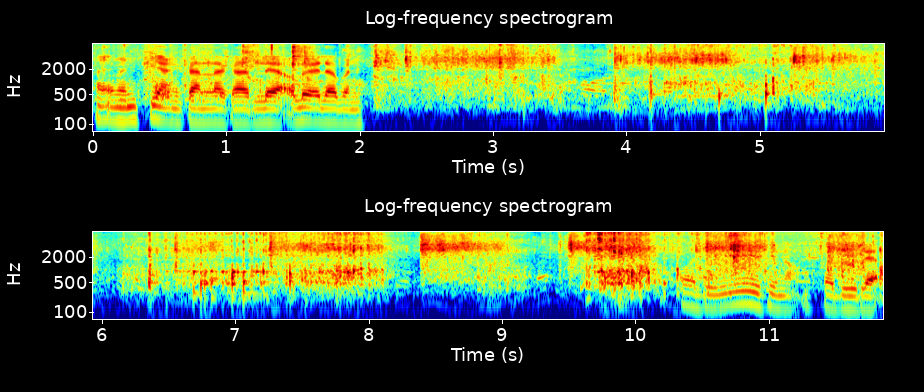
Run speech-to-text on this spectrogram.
ให้มันเพียงกันแล้วก็แล้วเลยแล้วบัดนพอดีพี่น้องพอดีแล้ว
